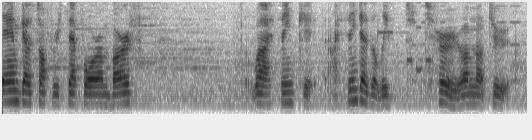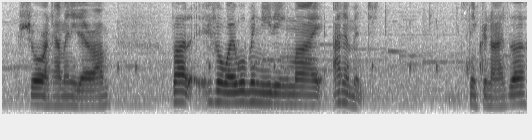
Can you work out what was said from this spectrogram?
am gonna soft reset for them both. Well, I think it, I think there's at least two. I'm not too sure on how many there are. But either way, we'll be needing my adamant synchronizer.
